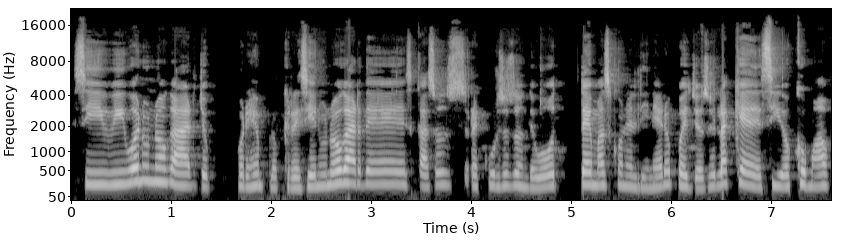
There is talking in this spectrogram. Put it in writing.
si vivo en un hogar, yo por ejemplo, crecí en un hogar de escasos recursos donde hubo temas con el dinero, pues yo soy la que decido cómo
